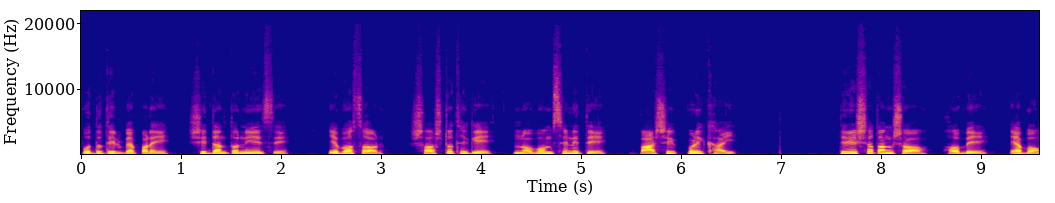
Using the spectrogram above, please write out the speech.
পদ্ধতির ব্যাপারে সিদ্ধান্ত নিয়েছে। এবছর ষষ্ঠ থেকে নবম শ্রেণীতে বার্ষিক পরীক্ষায় তিরিশ শতাংশ হবে এবং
